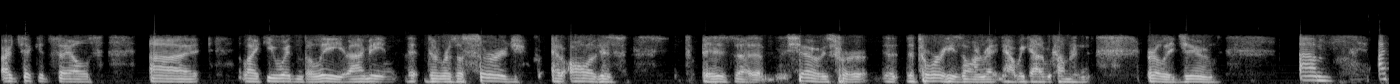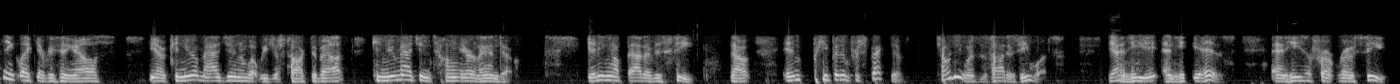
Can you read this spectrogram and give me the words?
our ticket sales uh, like you wouldn't believe. I mean, th- there was a surge at all of his his uh, shows for the, the tour he's on right now. We got him coming early June. Um, I think, like everything else, you know, can you imagine what we just talked about? Can you imagine Tony Orlando getting up out of his seat? Now, in, keep it in perspective. Tony was as hot as he was, yeah, and he and he is, and he's a front row seat.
